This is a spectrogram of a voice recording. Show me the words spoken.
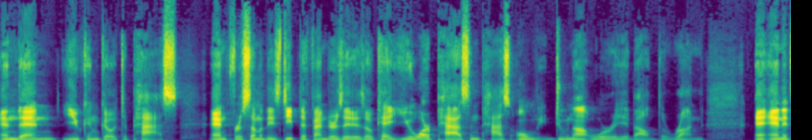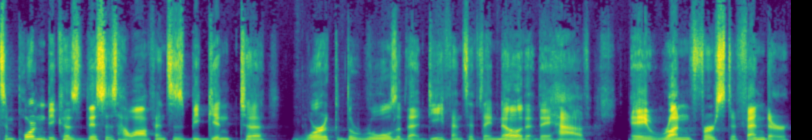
And then you can go to pass. And for some of these deep defenders, it is okay, you are pass and pass only. Do not worry about the run. And, it's important because this is how offenses begin to work the rules of that defense. If they know that they have a run first defender,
